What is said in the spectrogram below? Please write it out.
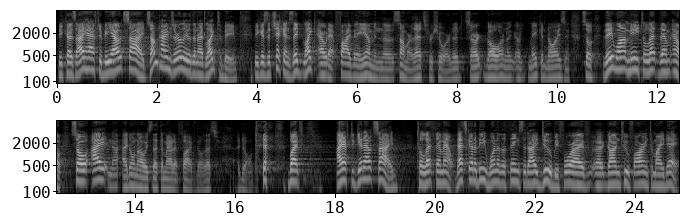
because I have to be outside, sometimes earlier than I'd like to be, because the chickens, they'd like out at 5 a.m. in the summer, that's for sure. They start going and uh, making noise. And so they want me to let them out. So I, no, I don't always let them out at 5, though. That's, I don't. but I have to get outside to let them out. That's got to be one of the things that I do before I've uh, gone too far into my day.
